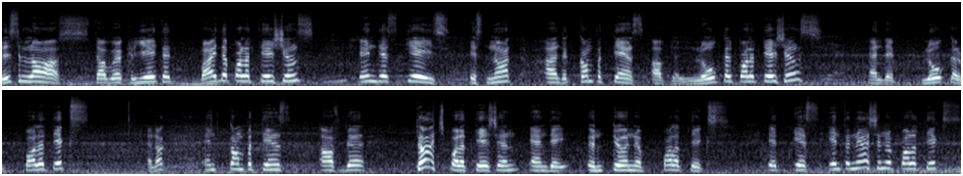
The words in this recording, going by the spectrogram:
These laws that were created by the politicians, in this case, is not under competence of the local politicians yeah. and the local politics, and not in competence of the Dutch politician and the internal politics. It is international politics,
